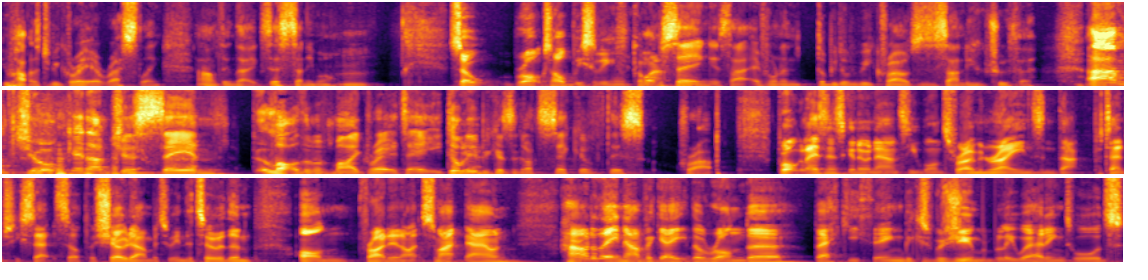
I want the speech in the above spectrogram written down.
who happens to be great at wrestling, I don't think that exists anymore. Hmm. So Brock's obviously going to come What I'm saying is that everyone in WWE crowds is a Sandy Hook truther. I'm joking. I'm just saying a lot of them have migrated to AEW because they got sick of this crap. Brock Lesnar's going to announce he wants Roman Reigns, and that potentially sets up a showdown between the two of them on Friday Night SmackDown. How do they navigate the Ronda Becky thing? Because presumably we're heading towards,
